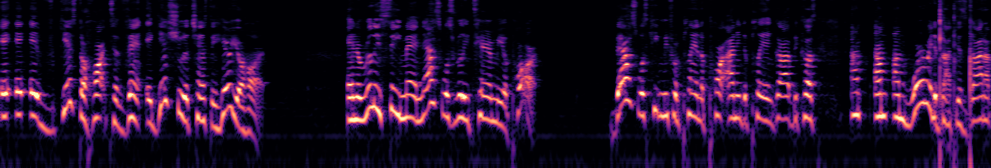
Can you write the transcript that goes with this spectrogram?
it, it, it gets the heart to vent. It gives you the chance to hear your heart and to really see, man, that's what's really tearing me apart. That's what's keeping me from playing the part I need to play in God because I'm I'm I'm worried about this God. I'm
